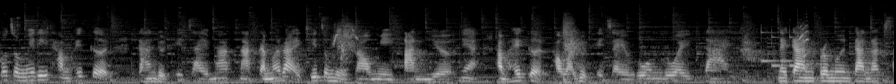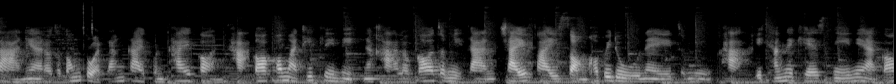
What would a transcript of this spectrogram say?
ก็จะไม่ได้ทำให้เกิด การหยุดหายใจมากนัก แต่เมื่อไหร่ที่จมูกเรามีตันเยอะเนี่ยทำให้เกิดภาวะหยุดหายใจร่วมด้วยได้ค่ะในการประเมินการรักษาเนี่ยเราจะต้องตรวจร่างกายคนไข้ก่อนค่ะ ก็เข้ามาที่คลินิกนะคะแล้วก็จะมีการใช้ไฟส่องเข้าไปดูในจมูกค่ะ อีกทั้งในเคสนี้เนี่ยก็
